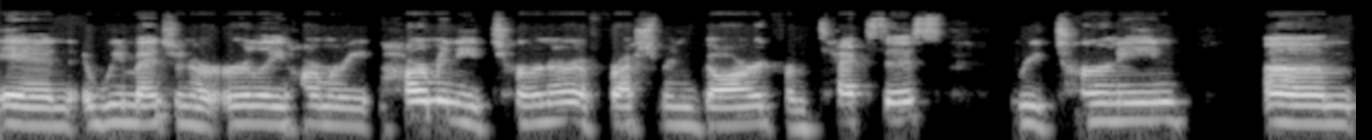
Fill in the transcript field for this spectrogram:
and we mentioned her early Harmony Harmony Turner, a freshman guard from Texas, returning. Um,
